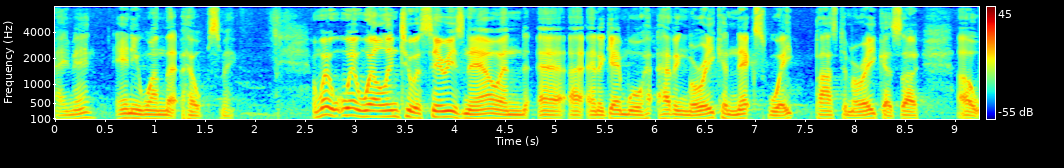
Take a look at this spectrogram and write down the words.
Amen? Anyone that helps me. And we're, we're well into a series now, and, uh, uh, and again, we're having Marika next week, Pastor Marika. So uh,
